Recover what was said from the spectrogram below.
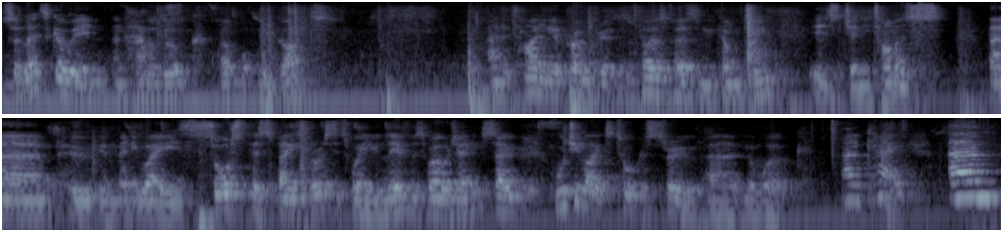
So let's go in and have a look at what we've got. And it's highly appropriate that the first person we come to is Jenny Thomas, um, who in many ways sourced this space for us. It's where you live as well, Jenny. So would you like to talk us through uh, your work? Okay. Um,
